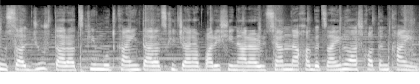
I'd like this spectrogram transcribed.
Լուսաջուր տարածքի մուտքային տարածքի ճանապարհի շինարարության նախագծային ու աշխատանքային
